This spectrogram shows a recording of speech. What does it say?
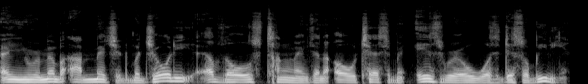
and you remember I mentioned the majority of those times in the Old Testament, Israel was disobedient.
